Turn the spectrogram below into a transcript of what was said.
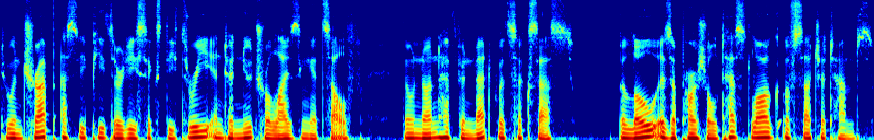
to entrap SCP 3063 into neutralizing itself, though none have been met with success. Below is a partial test log of such attempts.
